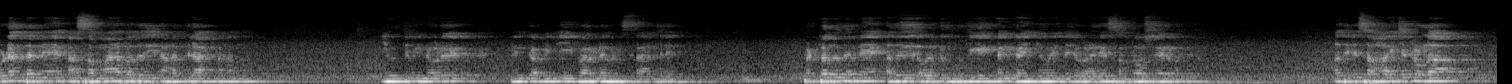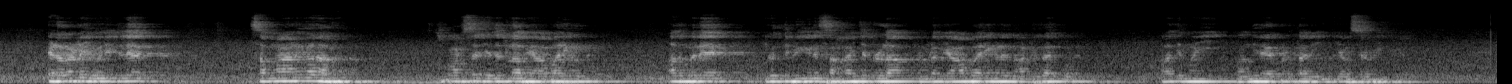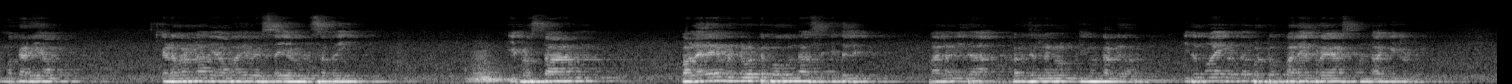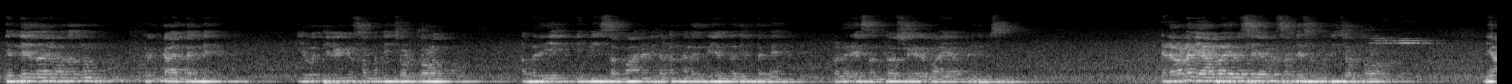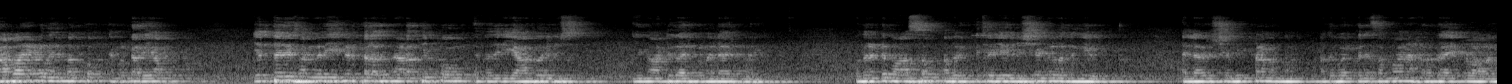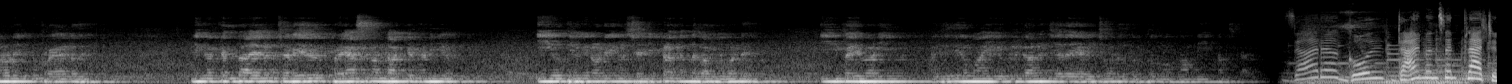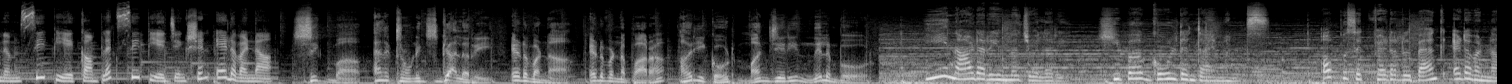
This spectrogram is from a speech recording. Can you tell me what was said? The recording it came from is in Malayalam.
ഉടൻ തന്നെ ആ സമ്മാന പദ്ധതി നടപ്പിലാക്കണമെന്നും യൂത്ത് ലീഗിനോട് മുൻ കമ്മിറ്റി പറഞ്ഞ അടിസ്ഥാനത്തിൽ പെട്ടെന്ന് തന്നെ അത് അവർക്ക് പൂർത്തീകരിക്കാൻ കഴിഞ്ഞു എന്നതിൽ വളരെ സന്തോഷകരമാണ്. അതിന് സഹായിച്ചിട്ടുള്ള ഇടവേള യൂണിറ്റിലെ സമ്മാനങ്ങളാണ് സ്പോൺസർ ചെയ്തിട്ടുള്ള വ്യാപാരികൾക്കും അതുപോലെ യൂത്ത് വിങ്ങിനെ സഹായിച്ചിട്ടുള്ള നമ്മുടെ വ്യാപാരികളെ നാട്ടുകാർക്കും ആദ്യമായി നന്ദി രേഖപ്പെടുത്താൻ ഈ അവസരം വയ്ക്കുക നമുക്കറിയാം ഇടവണ്ണ വ്യാപാരി വ്യവസായ സമിതി ഈ പ്രസ്ഥാനം വളരെ മുന്നോട്ട് പോകുന്ന സത്യത്തിൽ പലവിധ പ്രചരണങ്ങളും നിങ്ങൾ കണ്ടതാണ് ഇതുമായി ബന്ധപ്പെട്ടും പല പ്രയാസം ഉണ്ടാക്കിയിട്ടുണ്ട് എന്നിരുന്നാലും അതൊന്നും തന്നെ വിംഗം സംബന്ധിച്ചിടത്തോളം അവർ ഇന്ന് ഈ സമ്മാന വിതരണം നൽകുക എന്നതിൽ തന്നെ വളരെ സന്തോഷകരമായ ഒരു ദിവസം. ഇടവേള വ്യാപാര വ്യവസായ പ്രസവത്തെ സംബന്ധിച്ചിടത്തോളം വ്യാപാരികളുടെ നന്മക്കും നമുക്കറിയാം എന്തൊരു സംഗതി ഏറ്റെടുത്താൽ അത് നടത്തിപ്പോവും എന്നതിന് യാതൊരു ഈ നാട്ടുകാർക്കും എല്ലാവർക്കും അറിയാം. ഒന്ന് രണ്ട് മാസം അവർക്ക് ചെറിയൊരു വിഷയങ്ങൾ വന്നെങ്കിലും എല്ലാവരും ക്ഷമിക്കണമെന്നും അതുപോലെ തന്നെ സമ്മാനഹർഹരായിട്ടുള്ള ആളുകളോട് എനിക്ക് പറയാനുള്ളത് നിങ്ങൾക്ക് എന്തായാലും ചെറിയൊരു പ്രയാസം ഉണ്ടാക്കിയിട്ടുണ്ടെങ്കിലും ഈ യൂത്ത് ലീഗിനോട് നിങ്ങൾ ക്ഷണിക്കണം എന്ന് പറഞ്ഞുകൊണ്ട് ഈ പരിപാടി ഔദ്യോഗികമായി ഉദ്ഘാടനം ചെയ്ത് അറിയിച്ചുകൊണ്ട് നിർത്തുന്നു. നന്ദി നമസ്കാരം. Zara Gold Diamonds and Platinum CPA Complex CPA Junction Edavanna Sigma Electronics Gallery Edavanna Edavannappara Areekode Manjeri Nilambur ഈ നാടറിയുന്ന jewellery Hiba Gold and Diamonds opposite Federal Bank Edavanna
